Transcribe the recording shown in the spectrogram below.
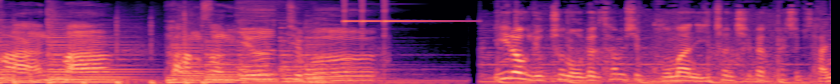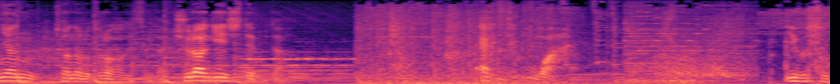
팡팡 방송 유튜브 1억 6,539만 2,784년 전으로 돌아가겠습니다. 주라기 시대입니다. 액트 1 이것은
